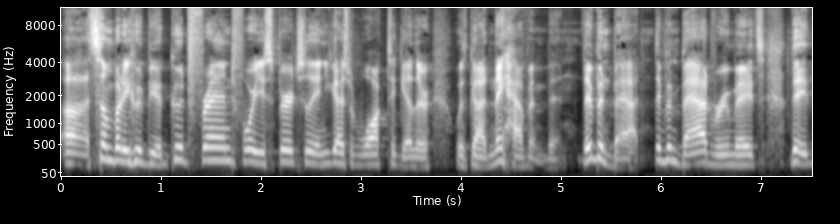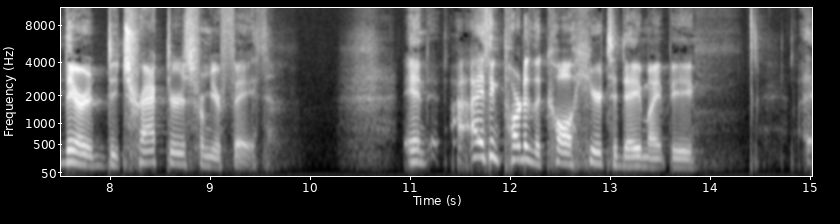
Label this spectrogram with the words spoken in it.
uh, somebody who'd be a good friend for you spiritually, and you guys would walk together with God. And they haven't been. They've been bad. They've been bad roommates. They, they're detractors from your faith. And I think part of the call here today might be uh,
